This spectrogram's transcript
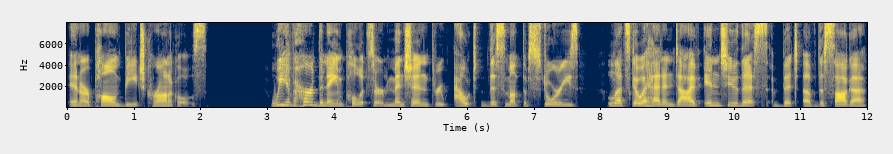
in our Palm Beach Chronicles. We have heard the name Pulitzer mentioned throughout this month of stories. Let's go ahead and dive into this bit of the saga.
